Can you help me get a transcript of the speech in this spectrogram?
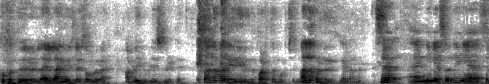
குப்பத்து லாங்குவேஜில் சொல்லுவேன். அப்படி இப்படி சொல்லிட்டு. ஸோ அந்த மாதிரி இந்த படத்தை முடிச்சு நல்லா பண்ணுறதுங்க எல்லாமே. சார் நீங்கள் சொன்னீங்க சில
